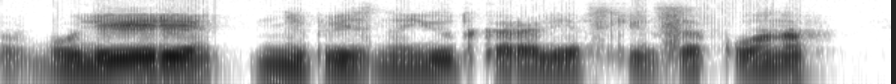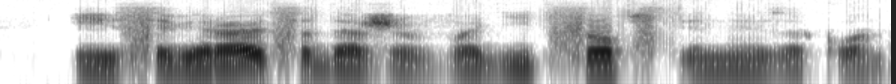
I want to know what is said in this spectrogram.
В Булере не признают королевских законов и собираются даже вводить собственные законы.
